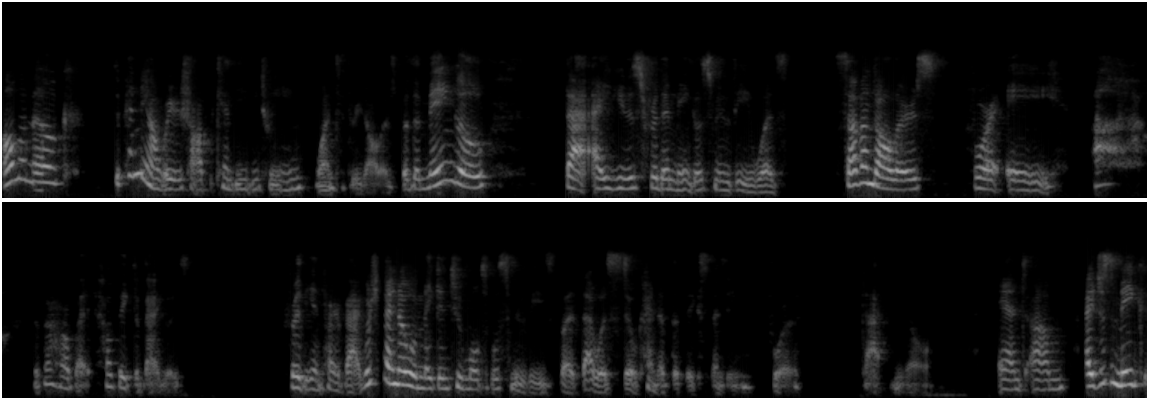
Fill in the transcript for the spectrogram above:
Almond milk, depending on where you shop, can be between one to three dollars. But the mango that I used for the mango smoothie was seven dollars for a uh, forgot how how big the bag was for the entire bag, which I know would make into multiple smoothies, but that was still kind of the big spending for that meal. And um, I just make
